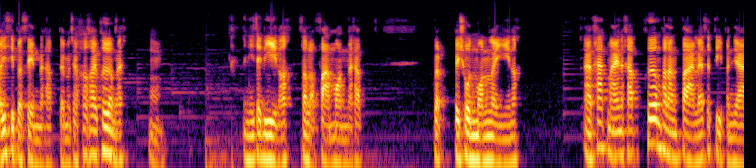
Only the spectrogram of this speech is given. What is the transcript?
120%นะครับ แต่มันจะค่อยๆ เพิ่มนะอืมอันนี้จะดีเนาะสำหรับฟาร์มมอนนะครับ แบบไปชนมอนอะไรอย่างนี้เนาะ อ่าธาตุไม้นะครับ เพิ่มพลังปานและสติปัญญา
